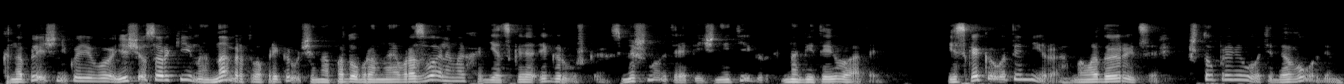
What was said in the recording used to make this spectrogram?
К наплечнику его еще с аркина намертво прикручена подобранная в развалинах детская игрушка, смешной тряпичный тигр, набитый ватой. Из какого ты мира, молодой рыцарь? Что привело тебя в орден?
